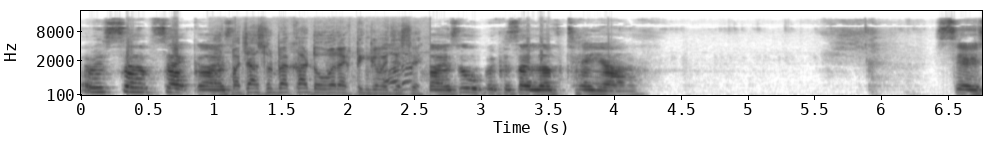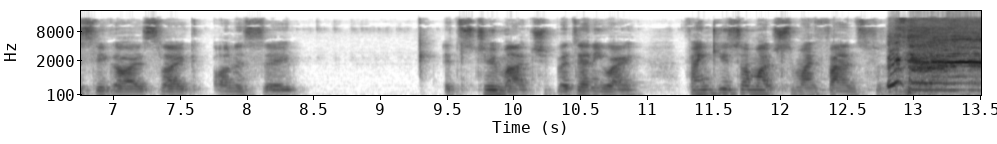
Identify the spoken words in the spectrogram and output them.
I was so upset guys. 50 rupees overacting ke wajah. Guys, all because I love Taeyang. Seriously guys, like honestly, it's too much. But anyway, thank you so much to my fans for the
